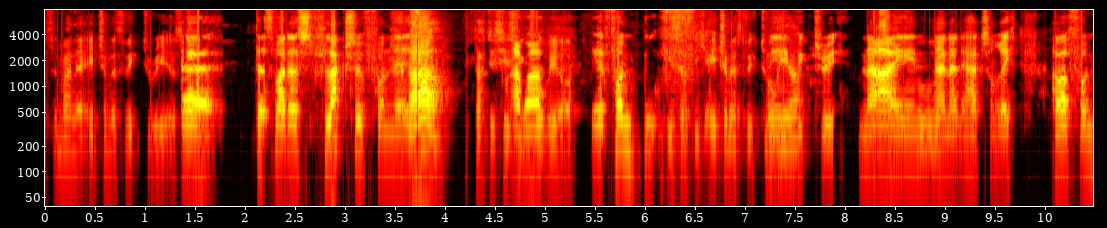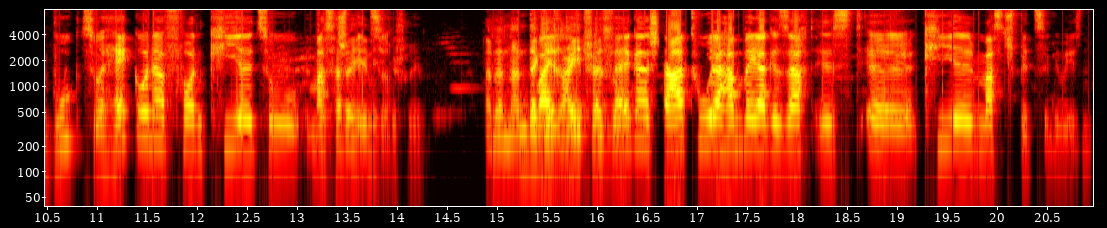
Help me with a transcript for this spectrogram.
Was immer eine HMS Victory ist. Äh, das war das Flaggschiff von Nelson. Ah, ich dachte, es hieß Aber, Victoria. Äh, von hieß das nicht HMS Victoria? Nee, Victory. Nein, nein, nein, er hat schon recht. Aber von Bug zu Heck oder von Kiel zu Das hat er hier Mastspitze? nicht geschrieben. Aneinander Weil die also Trafalgar-Statue, haben wir ja gesagt, ist äh, Kiel Mastspitze gewesen.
